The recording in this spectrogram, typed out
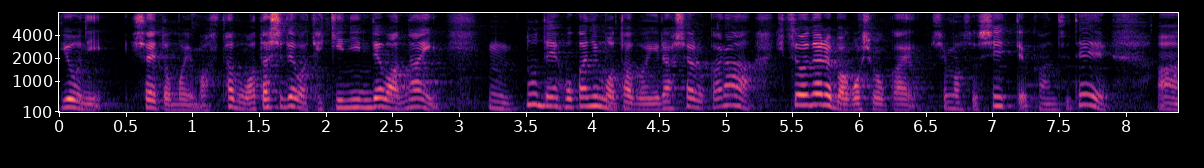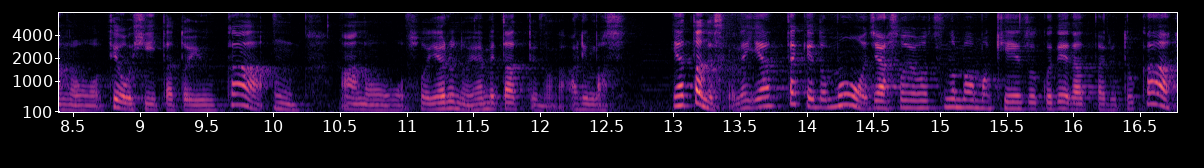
ようにしたいと思います。多分私では適任ではない、うん、ので他にも多分いらっしゃるから必要であればご紹介しますしっていう感じであの手を引いたというか、うん、あのそうやるのをやめたっていうのがあります。やったんですよね。やったけどもじゃあそれをそのまま継続でだったりとか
